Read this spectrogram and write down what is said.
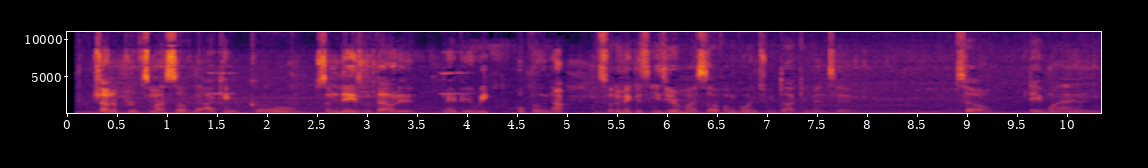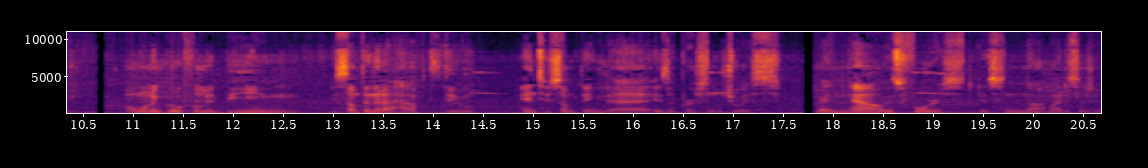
trying to prove to myself that I can go some days without it, maybe a week, hopefully not. So to make this easier on myself, I'm going to document it. So, day one, I want to go from it being something that I have to do into something that is a personal choice. Right now, it's forced, it's not my decision.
